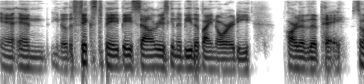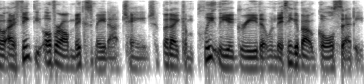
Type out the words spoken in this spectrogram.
and, and you know the fixed pay base salary is going to be the minority part of the pay. So I think the overall mix may not change, but I completely agree that when they think about goal setting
